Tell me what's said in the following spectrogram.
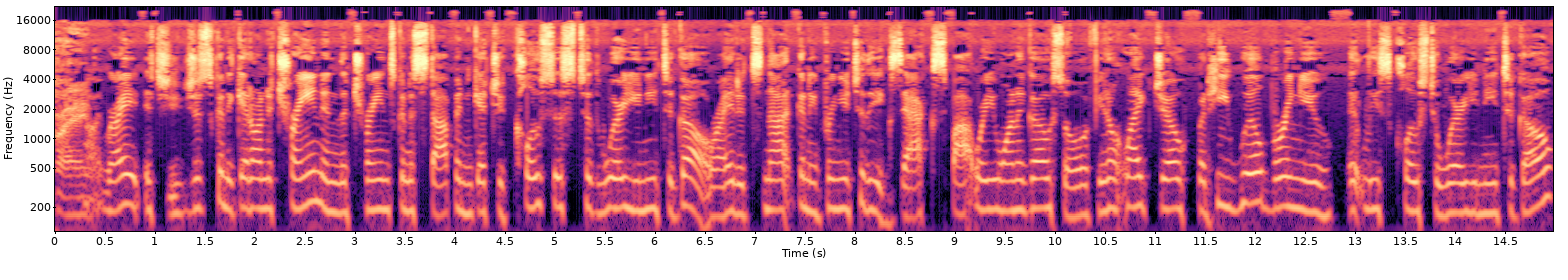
Right. Uh, right? It's you're just going to get on a train and the train's going to stop and get you closest to where you need to go, right? It's not going to bring you to the exact spot where you want to go. So if you don't like Joe, but he will bring you at least close to where you need to go.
